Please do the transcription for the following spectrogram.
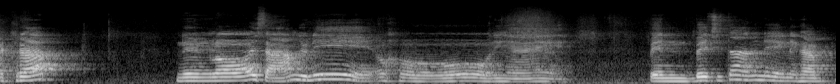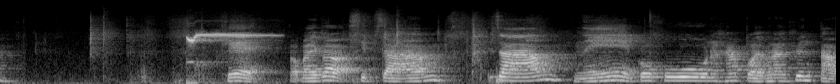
นะครับหนึ่งร้อยสามอยู่นี่ โอ้โห นี่ไง เป็นเบจิต้านั่นเองนะครับ โอเค ต่อไปก็สิบสามสามนี่โกคูนะครับ ปล่อยพลังขึ้นเต่า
